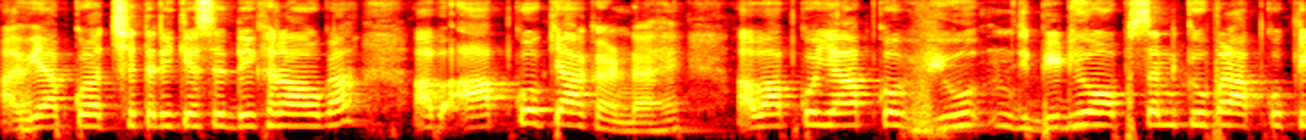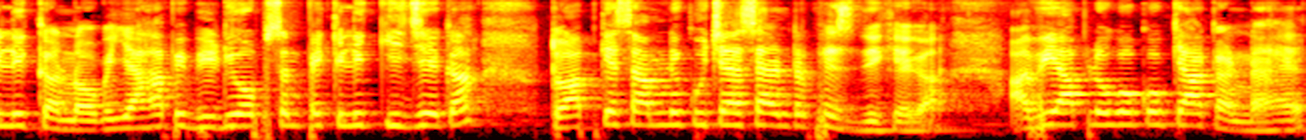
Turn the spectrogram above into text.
अभी आपको अच्छे तरीके से दिख रहा होगा। अब आपको क्या करना है? अब आपको यहाँ आपको व्यू वीडियो ऑप्शन के ऊपर आपको क्लिक करना होगा। यहाँ पे वीडियो ऑप्शन पे क्लिक कीजिएगा तो आपके सामने कुछ ऐसा इंटरफेस दिखेगा। अभी आप लोगों को क्या करना है?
